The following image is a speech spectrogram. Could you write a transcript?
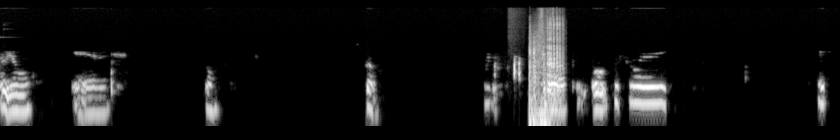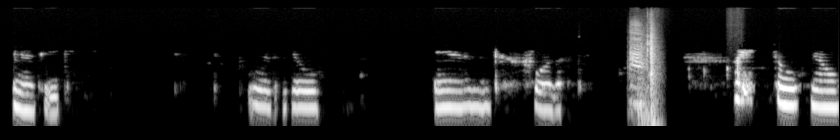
There we go. And. Boom. Boom. Uh, put this way. And take. There we go. And for that. Okay, so now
